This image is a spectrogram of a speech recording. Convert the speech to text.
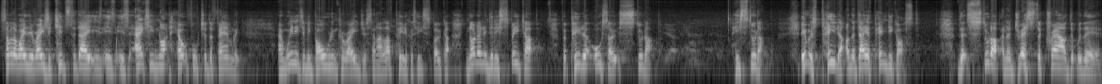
Some of the way they raise your kids today is, is, is actually not helpful to the family. And we need to be bold and courageous. And I love Peter because he spoke up. Not only did he speak up, but Peter also stood up. He stood up. It was Peter on the day of Pentecost that stood up and addressed the crowd that were there.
